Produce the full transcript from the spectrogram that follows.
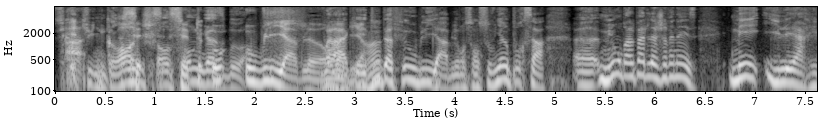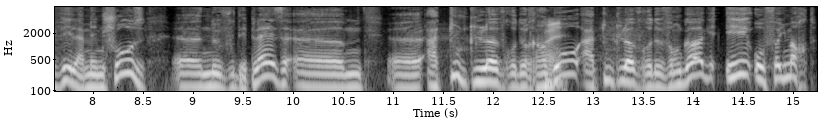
c'est ah, une grande chanson de Gainsbourg. oubliable, voilà, qui est tout hein. à fait oubliable, et on s'en souvient pour ça. Euh, mais on parle pas de la javanaise. Mais il est arrivé la même chose, euh, ne vous déplaise, euh, à toute l'œuvre de Rimbaud, à toute l'œuvre de Van Gogh et aux feuilles mortes.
